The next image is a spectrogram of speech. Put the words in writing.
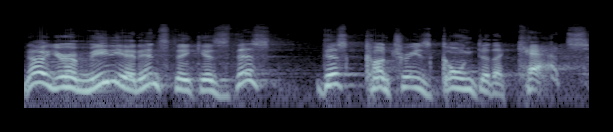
No, your immediate instinct is this, this country is going to the cats.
